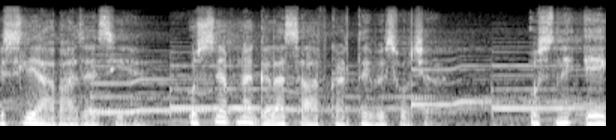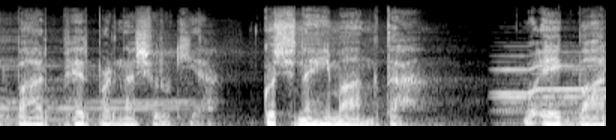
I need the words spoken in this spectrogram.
इसलिए आवाज़ ऐसी है। उसने अपना गला साफ़ करते हुए सोचा। उसने एक बार फिर पढ़ना शुरू किया। कुछ नहीं माँगता। वो एक बार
